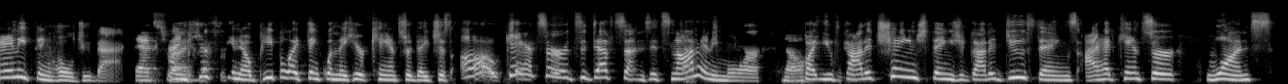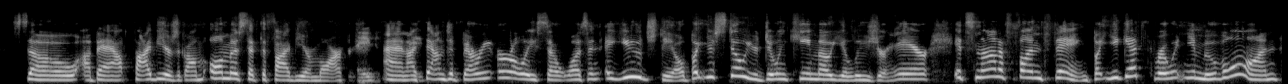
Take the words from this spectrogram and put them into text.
anything hold you back. That's right. And just, you know, people, I think when they hear cancer, they just, oh, cancer, it's a death sentence. It's not anymore. no. But you've got to change things. You've got to do things. I had cancer once. So about five years ago, I'm almost at the five year mark. Right. and I found it very early, so it wasn't a huge deal. But you're still you're doing chemo, you lose your hair. It's not a fun thing, but you get through it and you move on,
